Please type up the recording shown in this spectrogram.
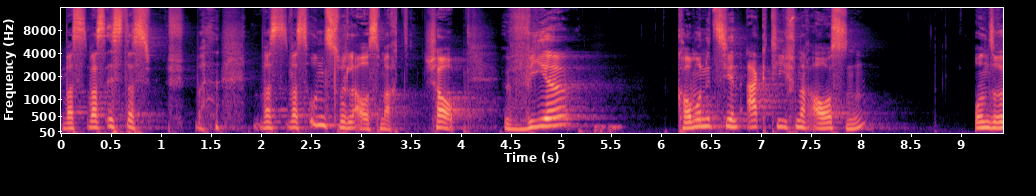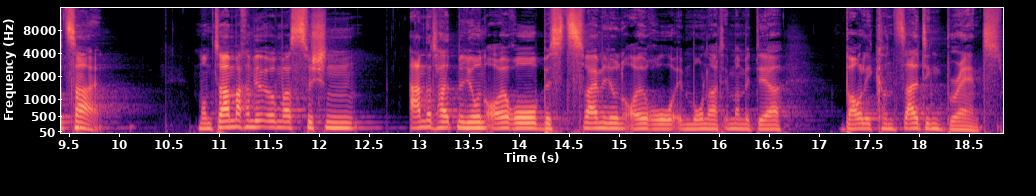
was, was ist das, was, was uns ausmacht? Schau, wir kommunizieren aktiv nach außen unsere Zahlen. Momentan machen wir irgendwas zwischen anderthalb Millionen Euro bis zwei Millionen Euro im Monat immer mit der Bauli Consulting Brand.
